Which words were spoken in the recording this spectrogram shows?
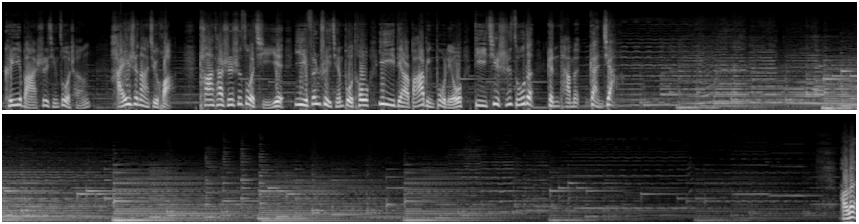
可以把事情做成。还是那句话，踏踏实实做企业，一分税钱不偷，一点把柄不留，底气十足的跟他们干架。好了，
